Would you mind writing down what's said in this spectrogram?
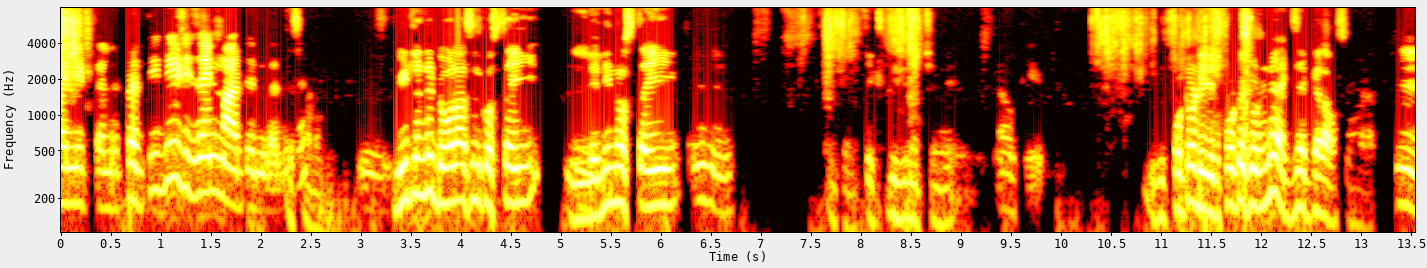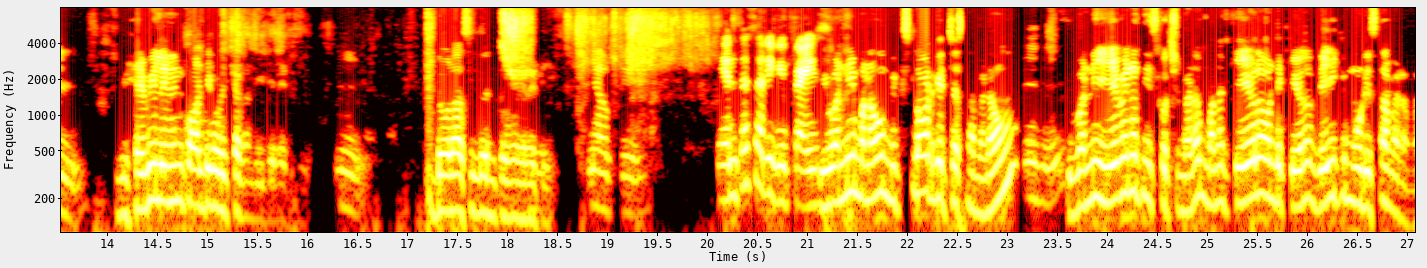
వైలెట్ కలర్ ప్రతిదీ డిజైన్ మారుతుంది కదా వీటిలో డోలా సిల్క్ వస్తాయి లెనిన్ వస్తాయి. ఫిక్స్ డిజైన్ వచ్చింది. ఓకే ఇది ఫోటో డిజైన్ ఫోటో చూడండి ఎగ్జాక్ట్గా వస్తుంది మేడం. ఇది హెవీ లెనిన్ క్వాలిటీ కూడా ఇచ్చారండి ఇది రేట్కి డోలా సిల్క్ ఇంకో వెరైటీ ఓకే. ఎంత సార్ ఇవి ప్రైస్ ఇవన్నీ మనం మిక్స్ లాట్గా ఇచ్చేస్తున్నాం మేడం. ఇవన్నీ ఏమైనా తీసుకోవచ్చు మేడం. మనం కేవలం అంటే కేవలం వెయ్యికి మూడు ఇస్తాం మేడం.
